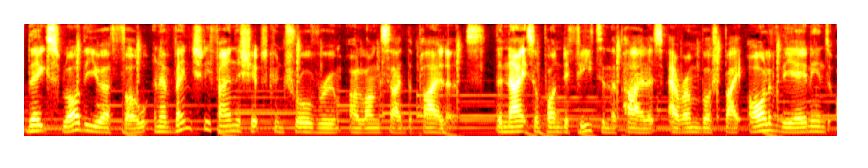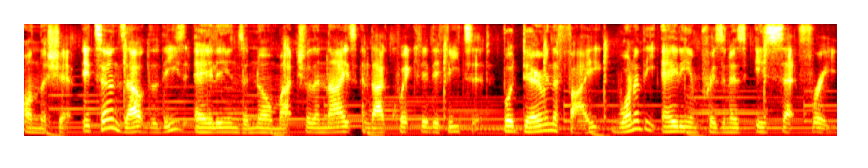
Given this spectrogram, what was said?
They explore the UFO and eventually find the ship's control room alongside the pilots. The knights, upon defeating the pilots, are ambushed by all of the aliens on the ship. It turns out that these aliens are no match for the knights and are quickly defeated. But during the fight, one of the alien prisoners is set free,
